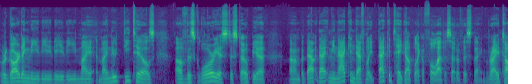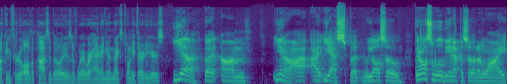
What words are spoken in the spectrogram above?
regarding the, the, the, the my, minute details of this glorious dystopia. Um, but that, that I mean that can definitely that could take up like a full episode of this thing, right? Talking through all the possibilities of where we're heading in the next 20, 30 years. Yeah, but um, you know, I, I yes, but we also there also will be an episode on why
